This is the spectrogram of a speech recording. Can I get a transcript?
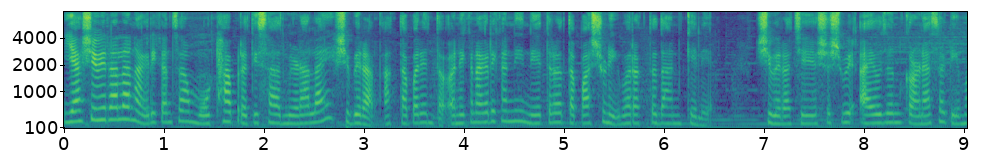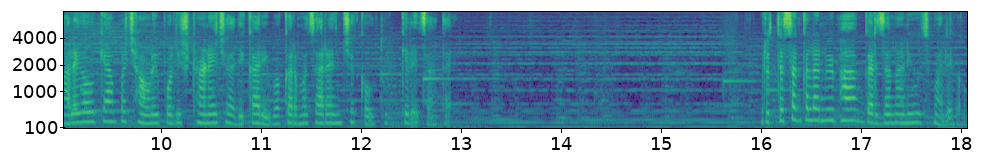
या शिबिराला नागरिकांचा मोठा प्रतिसाद मिळाला आहे शिबिरात आतापर्यंत अनेक नागरिकांनी नेत्र तपासणी व रक्तदान केले आहे. शिबिराचे यशस्वी आयोजन करण्यासाठी मालेगाव कॅम्प छावणी पोलीस ठाण्याचे अधिकारी व कर्मचाऱ्यांचे कौतुक केले जात आहे. वृत्तसंकलन विभाग गर्जना न्यूज मालेगाव.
